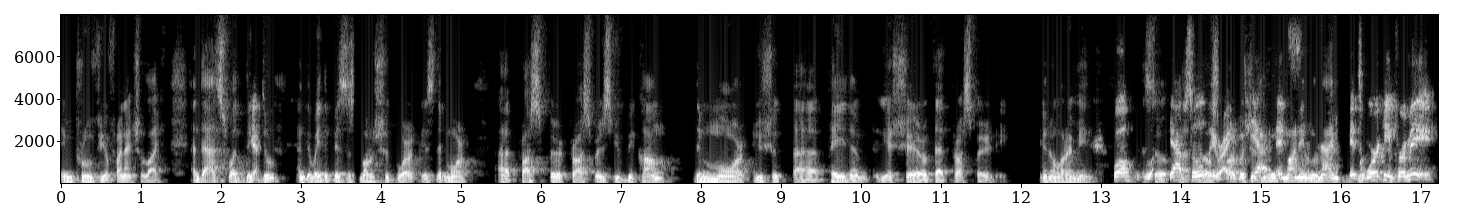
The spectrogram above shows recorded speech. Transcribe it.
improve your financial life. And that's what they yeah. do. And the way the business model should work is the more uh, prosper, prosperous you become, the more you should uh, pay them a share of that prosperity. You know what I mean? Well, so, yeah, uh, absolutely, uh, right? Yeah, it's, it's working for me,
